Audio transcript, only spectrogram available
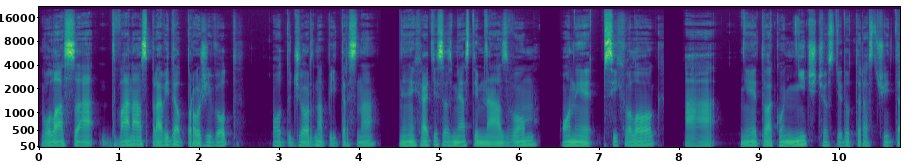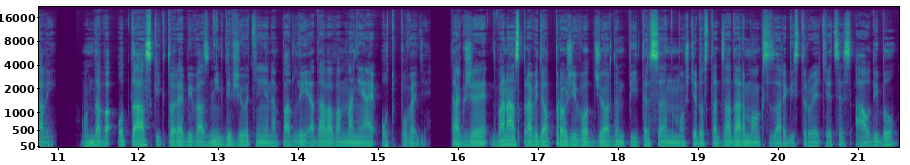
Volá sa 12 pravidel pro život od Jordana Petersona. Nenechajte sa zmiať s tým názvom. On je psychológ a nie je to ako nič, čo ste doteraz čítali. On dáva otázky, ktoré by vás nikdy v živote nenapadli a dáva vám na ne aj odpovede. Takže 12 pravidel pro život Jordan Peterson môžete dostať zadarmo, ak sa zaregistrujete cez Audible,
